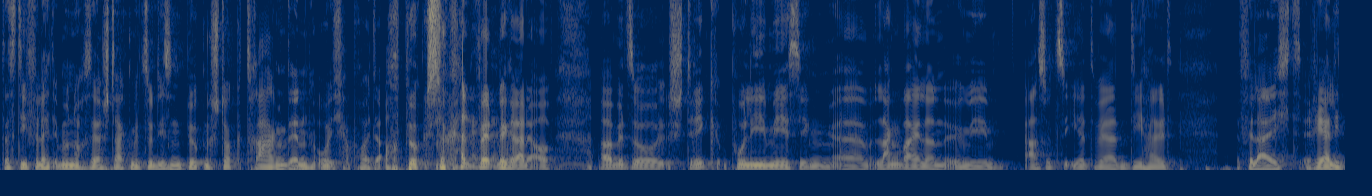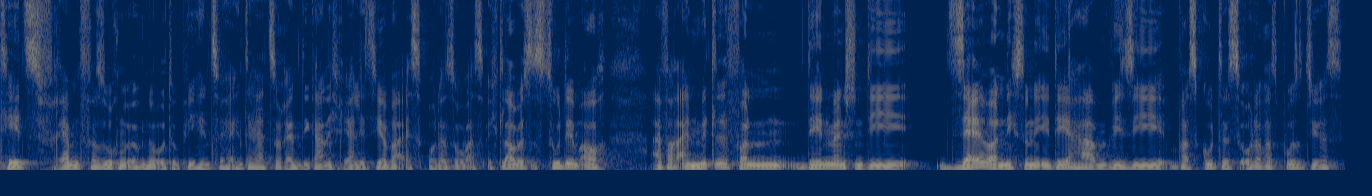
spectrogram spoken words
dass die vielleicht immer noch sehr stark mit so diesen Birkenstock tragenden, oh, ich habe heute auch Birkenstock an, fällt mir gerade auf, aber mit so Strickpulli-mäßigen äh, Langweilern irgendwie assoziiert werden, die halt vielleicht realitätsfremd versuchen, irgendeine Utopie hinterher zu rennen, die gar nicht realisierbar ist oder sowas. Ich glaube, es ist zudem auch einfach ein Mittel von den Menschen, die selber nicht so eine Idee haben, wie sie was Gutes oder was Positives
